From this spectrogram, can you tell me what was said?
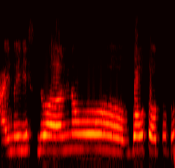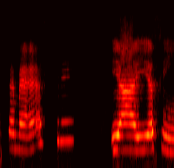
Aí no início do ano voltou tudo o semestre. E aí, assim,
